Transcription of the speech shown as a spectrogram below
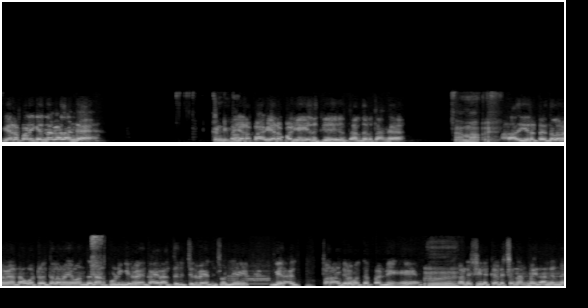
எடப்பாடிக்கு என்ன வேலை அங்க? கண்டிப்பா. எடப்பா எடப்பாடியை எதுக்கு தேர்ந்தெடுத்தாங்க? ஆமா. அதாவது இரட்டை தலைமை வேண்டாம் ஒற்றை தலைமையை வந்து நான் புடுங்கிடுவேன் கயிறா திரிச்சிருவேன்னு சொல்லி வீரா பராக்கிரமத்தை பண்ணி கடைசியில கிடைச்ச நன்மை தான் என்ன?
